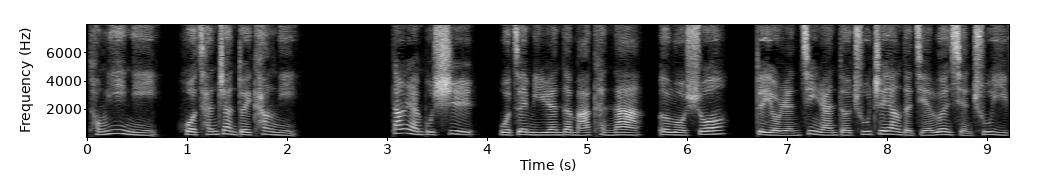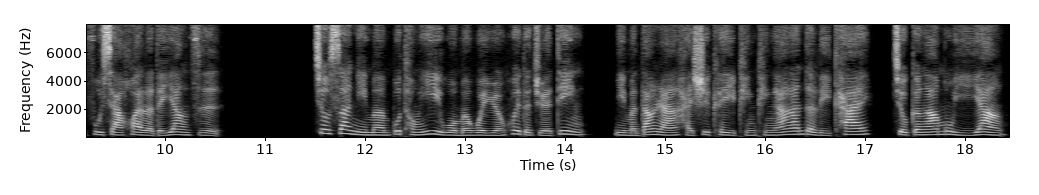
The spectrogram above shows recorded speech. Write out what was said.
同意你，或参战对抗你？当然不是。我最迷人的马肯纳，厄洛说。队友人竟然得出这样的结论，显出一副吓坏了的样子。就算你们不同意我们委员会的决定，你们当然还是可以平平安安的离开，就跟阿木一样。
